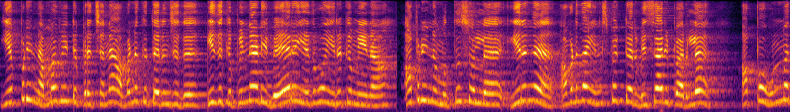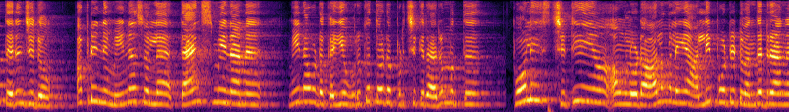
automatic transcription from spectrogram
எப்படி நம்ம வீட்டு பிரச்சனை அவனுக்கு தெரிஞ்சது? இதுக்கு பின்னாடி வேற எதுவோ இருக்கு மீனா. அப்படின்னு முத்து சொல்ல இருங்க அவனை தான் இன்ஸ்பெக்டர் விசாரிப்பார்ல. அப்போ உண்மை தெரிஞ்சிடும். அப்படின்னு மீனா சொல்ல தேங்க்ஸ் மீனான்னு. மீனாவோட கையை உருக்கத்தோடு பிடிச்சிக்கிறாரு முத்து போலீஸ் சிட்டியையும் அவங்களோட ஆளுங்களையும் அள்ளி போட்டுட்டு வந்துடுறாங்க.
